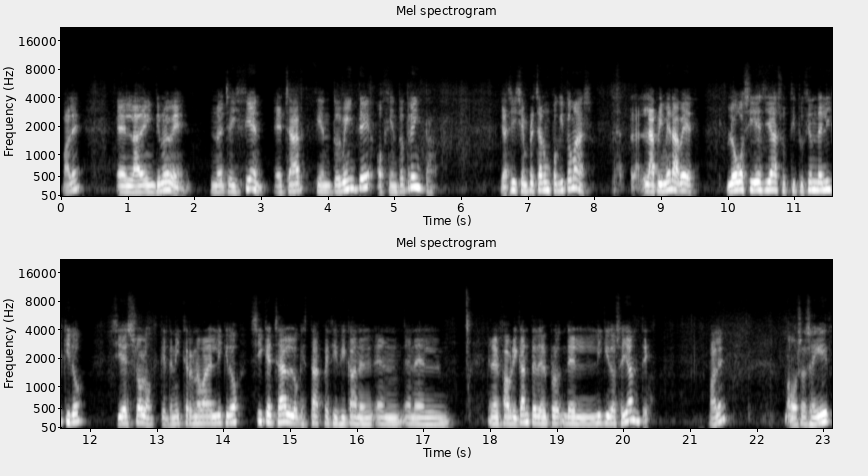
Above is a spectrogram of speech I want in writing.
¿vale? En la de 29 no echéis 100, echar 120 o 130. Y así, siempre echar un poquito más. La primera vez. Luego, si es ya sustitución de líquido, si es solo que tenéis que renovar el líquido, sí que echar lo que está especificado en el, fabricante del, del líquido sellante. ¿Vale? Vamos a seguir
